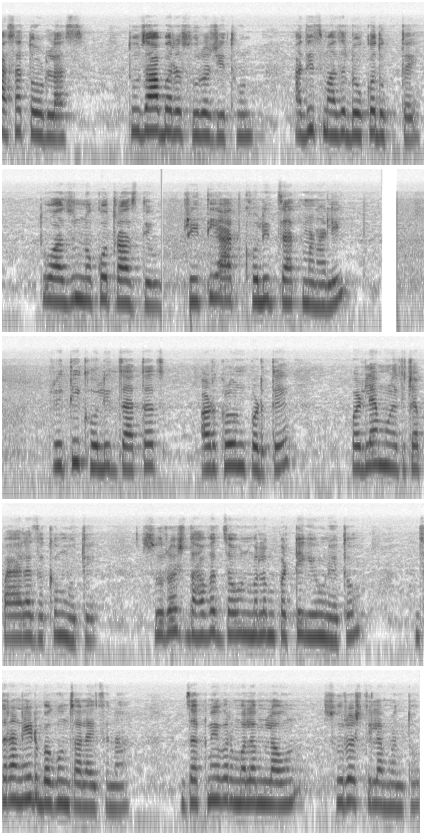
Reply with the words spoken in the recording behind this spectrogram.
असा तोडलास? तू जा बरं सूरज इथून. आधीच माझं डोकं दुखतंय. तू अजून नको त्रास देऊ. प्रीती आत खोलीत जात म्हणाली. प्रीती खोलीत जातच अडखळून पडते. पडल्यामुळे तिच्या पायाला जखम होते. सूरज धावत जाऊन मलमपट्टी घेऊन येतो. जरा नीट बघून चालायचं ना. जखमेवर मलम लावून सूरज तिला म्हणतो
